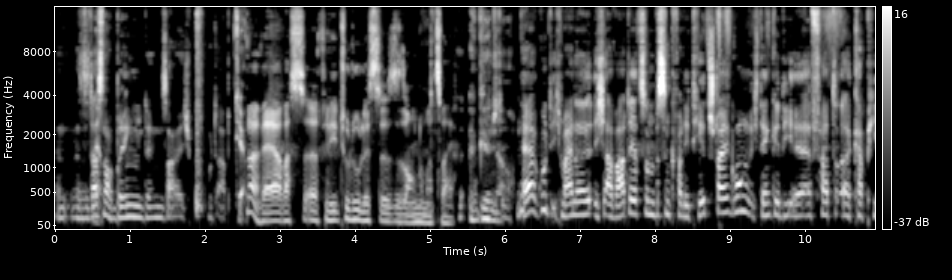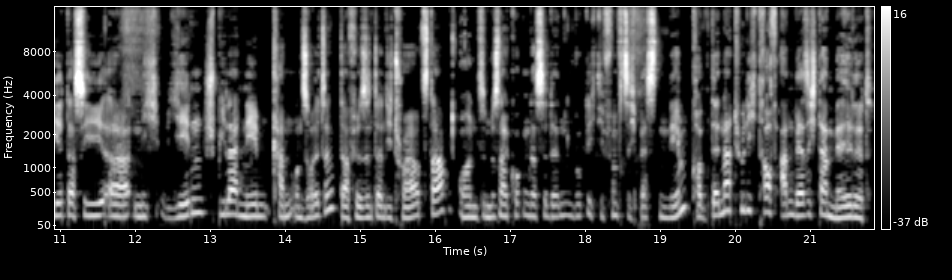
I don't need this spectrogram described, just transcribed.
Wenn, wenn sie das noch bringen, dann sage ich gut ab. Ja, wäre ja was äh, für die To-Do-Liste Saison Nummer zwei. Genau. Naja, gut, ich meine, ich erwarte jetzt so ein bisschen Qualitätssteigerung. Ich denke, die EF hat äh, kapiert, dass sie äh, nicht jeden Spieler nehmen kann und sollte. Dafür sind dann die Tryouts da. Und sie müssen halt gucken, dass sie dann wirklich die 50 Besten nehmen. Kommt dann natürlich drauf an, wer sich da meldet.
